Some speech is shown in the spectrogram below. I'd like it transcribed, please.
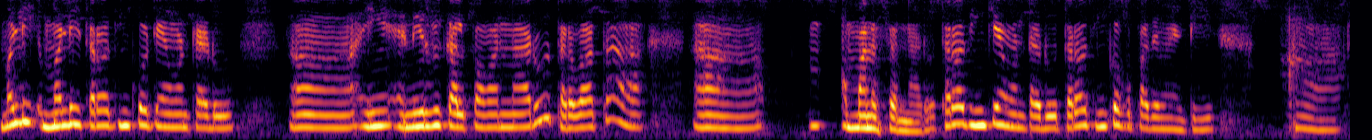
మళ్ళీ మళ్ళీ తర్వాత ఇంకోటి ఏమంటాడు? నిర్వికల్పం అన్నారు తర్వాత మనసు అన్నారు. తర్వాత ఇంకేమంటారు? తర్వాత ఇంకొక పదం ఏంటి?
